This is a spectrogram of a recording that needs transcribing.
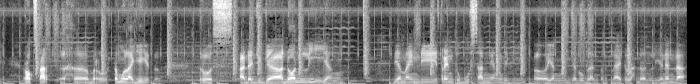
Rob Stark uh, bertemu lagi gitu. Terus ada juga Don Lee yang dia main di tren tubusan yang jadi uh, yang jago berantem. Itulah itulah Don Lee. And then ada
